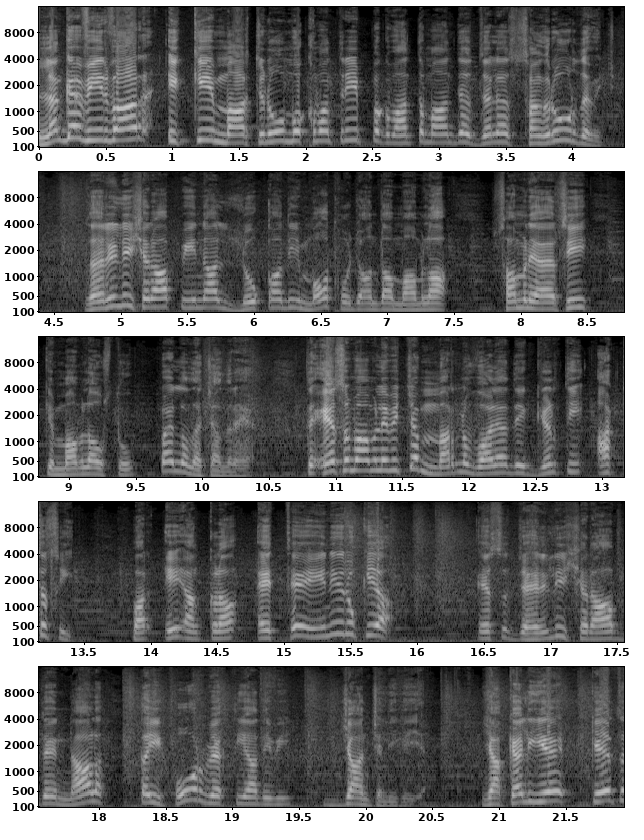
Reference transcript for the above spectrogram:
ਲੰਘੇ ਵੀਰਵਾਰ 21 ਮਾਰਚ ਨੂੰ ਮੁੱਖ ਮੰਤਰੀ ਭਗਵੰਤ ਮਾਨ ਦੇ ਜ਼ਿਲ੍ਹੇ ਸੰਗਰੂਰ ਦੇ ਵਿੱਚ ਜ਼ਹਿਰੀਲੀ ਸ਼ਰਾਬ ਪੀਣ ਨਾਲ ਲੋਕਾਂ ਦੀ ਮੌਤ ਹੋ ਜਾਣ ਦਾ ਮਾਮਲਾ ਸਾਹਮਣੇ ਆਇਆ ਸੀ ਕਿ ਮਾਮਲਾ ਉਸ ਤੋਂ ਪਹਿਲਾਂ ਦਾ ਚੱਲ ਰਿਹਾ ਹੈ। ਤੇ ਇਸ ਮਾਮਲੇ ਵਿੱਚ ਮਰਨ ਵਾਲਿਆਂ ਦੀ ਗਿਣਤੀ 8 ਸੀ, ਪਰ ਇਹ ਅੰਕੜਾ ਇੱਥੇ ਹੀ ਨਹੀਂ ਰੁਕਿਆ। ਇਸ ਜ਼ਹਿਰੀਲੀ ਸ਼ਰਾਬ ਦੇ ਨਾਲ ਕਈ ਹੋਰ ਵਿਅਕਤੀਆਂ ਦੀ ਵੀ ਜਾਨ ਚਲੀ ਗਈ ਹੈ। ਜਾਂ ਕਹਿ ਲਈਏ ਕਿ ਇਸ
